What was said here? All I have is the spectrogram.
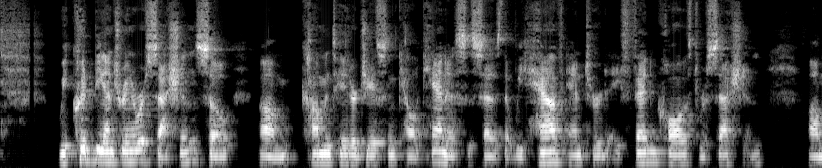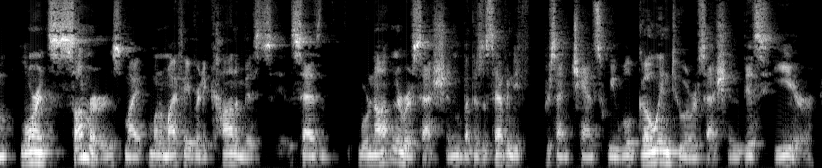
we could be entering a recession. So um, commentator Jason Calacanis says that we have entered a Fed-caused recession. Um, Lawrence Summers, my, one of my favorite economists, says we're not in a recession, but there's a 70% chance we will go into a recession this year.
